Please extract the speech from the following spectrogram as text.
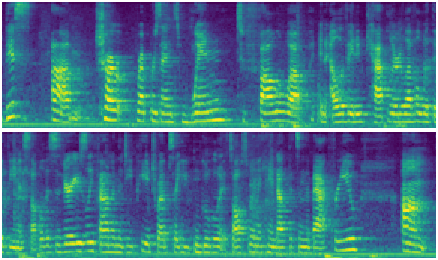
This um, chart represents when to follow up an elevated capillary level with the venous level. This is very easily found on the DPH website. You can Google it. It's also in the handout that's in the back for you. Um,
